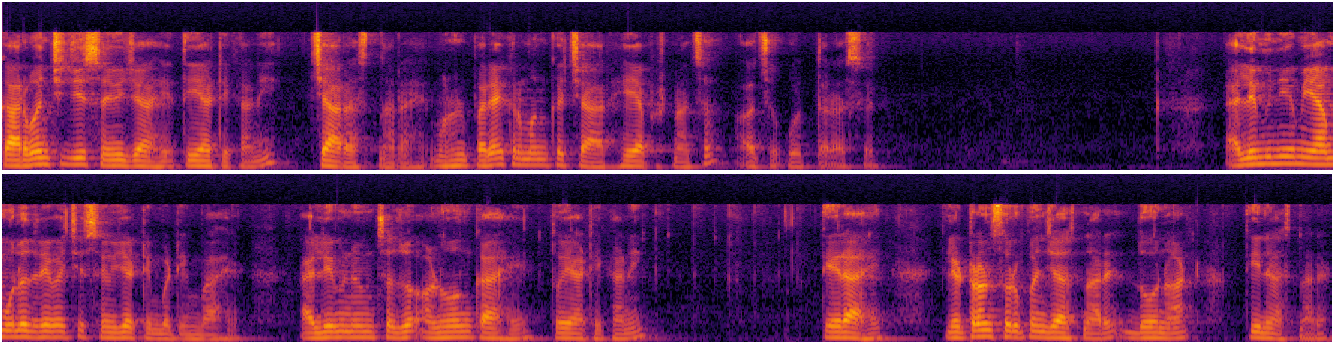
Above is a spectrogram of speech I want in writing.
कार्बनची जी संयुज आहे ती या ठिकाणी चार असणार आहे. म्हणून पर्याय क्रमांक चार हे या प्रश्नाचं अचूक उत्तर असेल. ॲल्युमिनियम या मूलद्रव्याची संयोजी टिंबटिंब आहे. ॲल्युमिनियमचा जो अणुअंक आहे तो या ठिकाणी तेरा आहे. इलेक्ट्रॉन स्वरूपण जे असणार आहे दोन आठ तीन असणार आहे.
